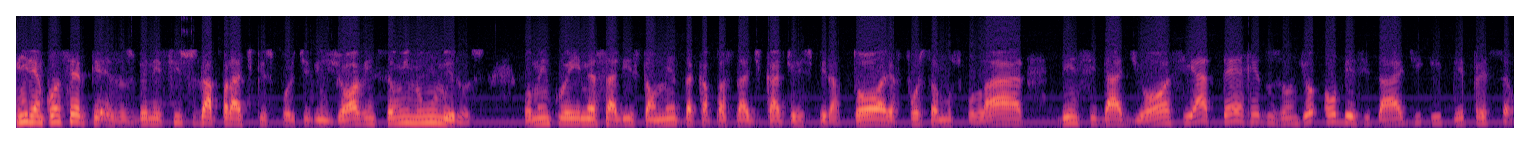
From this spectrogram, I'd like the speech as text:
Miriam, com certeza, os benefícios da prática esportiva em jovens são inúmeros Vamos incluir nessa lista aumento da capacidade cardiorrespiratória, força muscular, densidade óssea e até redução de obesidade e depressão.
